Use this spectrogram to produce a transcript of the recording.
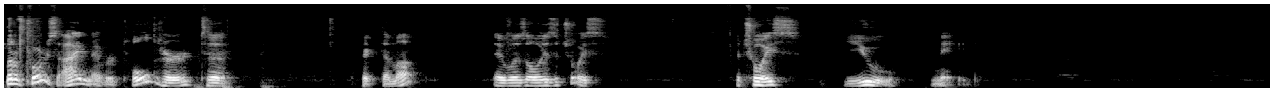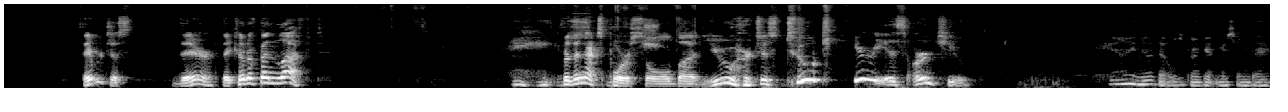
But of course, I never told her to pick them up. It was always a choice. A choice you made. They were just there. They could have been left for the next poor soul, but you are just too curious, aren't you? Yeah, I knew that was gonna get me someday.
